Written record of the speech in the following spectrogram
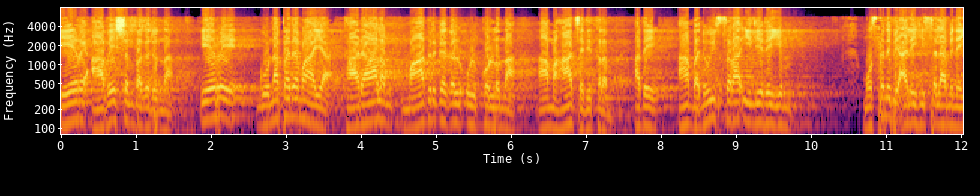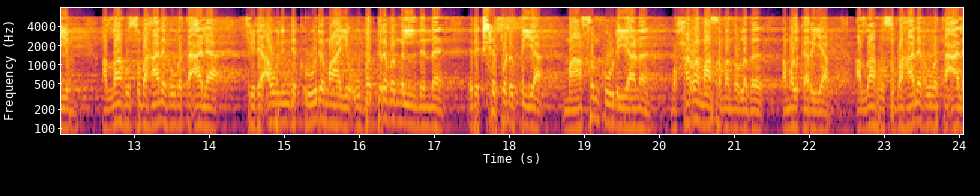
ഏറെ ആവേശം പകരുന്ന ഏറെ ഗുണപരമായ ധാരാളം മാതൃകകൾ ഉൾക്കൊള്ളുന്ന ആ മഹാചരിത്രം. അതെ ആ ബനു ഇസ്രായേലിയരെയും മുസനബി അലിഹിസ്സലാമിനെയും അള്ളാഹു സുബഹാനഹുവത്ത ആല ഫിരൌനിന്റെ ക്രൂരമായ ഉപദ്രവങ്ങളിൽ നിന്ന് രക്ഷപ്പെടുത്തിയ മാസം കൂടിയാണ് മുഹറമാസം എന്നുള്ളത് നമ്മൾക്കറിയാം. അള്ളാഹു സുബഹാനഹുവത്ത ആല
